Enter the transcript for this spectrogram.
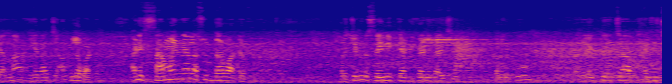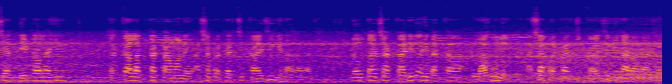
त्यांना हे राज्य आपलं वाटत. आणि सामान्याला सुद्धा वाटत प्रचंड सैनिक त्या ठिकाणी जायचे. परंतु रेतेच्या भाजीच्या देटालाही धक्का लागता कामा नये अशा प्रकारची काळजी घेणारा राजा. गवताच्या काडीलाही धक्का लागू नये अशा प्रकारची काळजी घेणारा राजा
